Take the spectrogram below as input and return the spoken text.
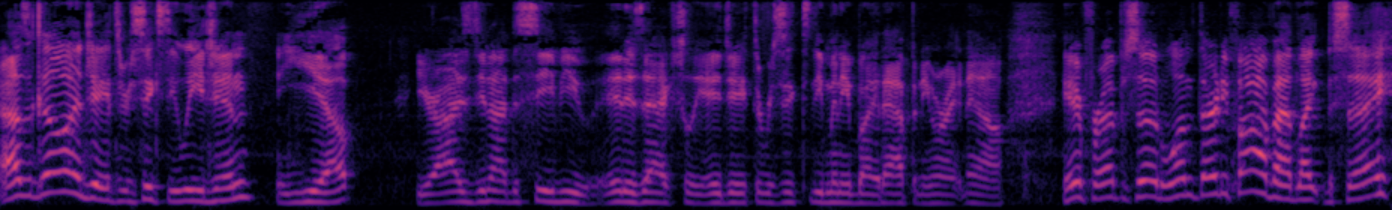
How's it going, J360 Legion? Yep, your eyes do not deceive you. It is actually a J360 Mini Bite happening right now. Here for episode 135, I'd like to say.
